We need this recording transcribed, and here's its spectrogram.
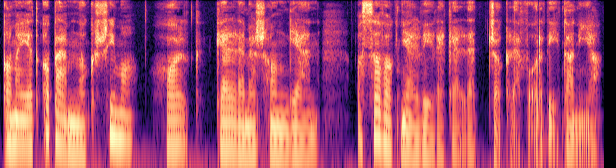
amelyet apámnak sima, halk, kellemes hangján a szavak nyelvére kellett csak lefordítania.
